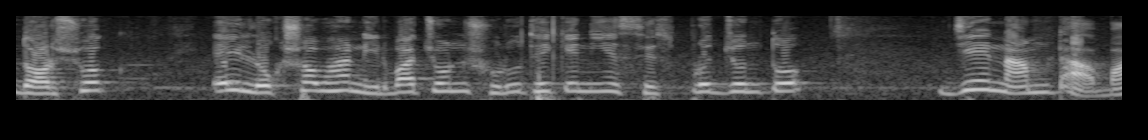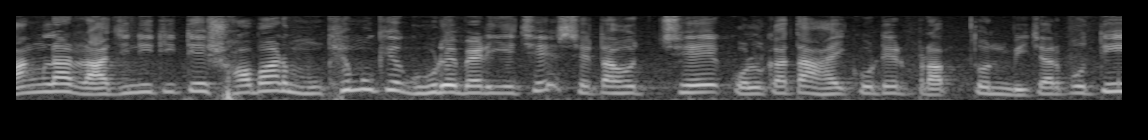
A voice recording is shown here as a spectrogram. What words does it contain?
দর্শক, এই লোকসভা নির্বাচন শুরু থেকে নিয়ে শেষ পর্যন্ত যে নামটা বাংলার রাজনীতিতে সবার মুখে মুখে ঘুরে বেড়িয়েছে সেটা হচ্ছে কলকাতা হাইকোর্টের প্রাক্তন বিচারপতি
